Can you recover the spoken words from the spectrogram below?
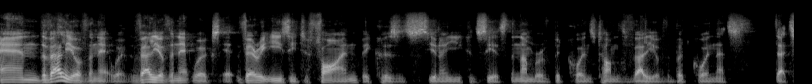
and the value of the network. The value of the network's eh, very easy to find because it's you know you can see it's the number of bitcoins times the value of the bitcoin that's that's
